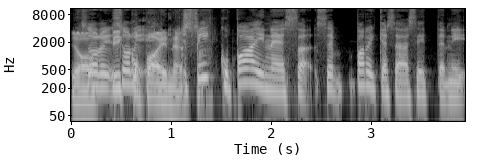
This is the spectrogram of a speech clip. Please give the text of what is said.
Joo, se oli, pikkupaineessa. Se oli, pikkupaineessa se pari kesää sitten, niin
